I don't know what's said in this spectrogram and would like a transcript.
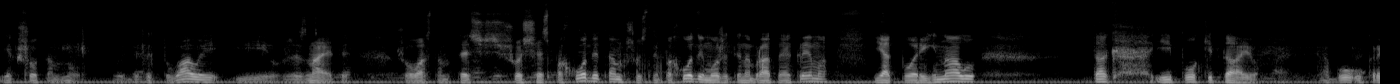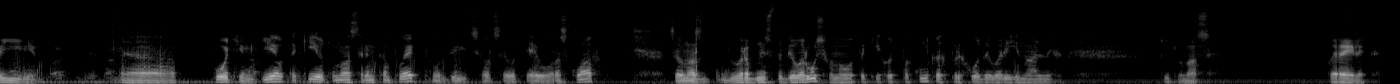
якщо там ну, ви дефектували і вже знаєте що у вас там те, щось щось походить, там, щось не походить, можете набрати окремо, як по оригіналу, так і по Китаю або Україні. Е, Потім є такий от у нас ремкомплект. От дивіться, оце от я його розклав. Це у нас виробництво Білорусь, воно в таких от пакунках приходить в оригінальних. Тут у нас перелік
